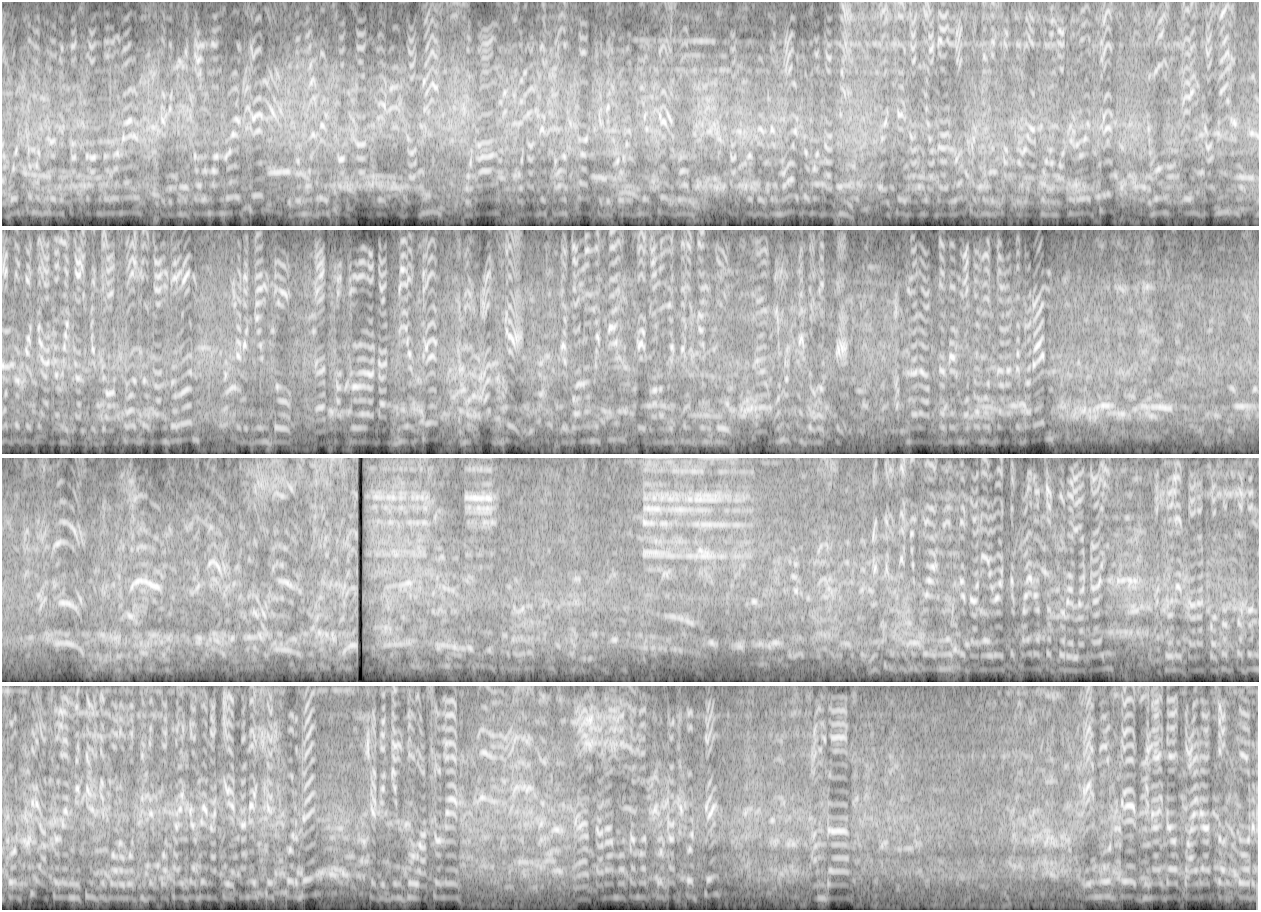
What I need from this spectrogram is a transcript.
বৈষম্য বিরোধী ছাত্র আন্দোলনের, সেটি কিন্তু চলমান রয়েছে। ইতিমধ্যে সরকার যে একটি দাবি, কোটা কোটা যে সংস্কার, সেটি করে দিয়েছে এবং ছাত্রদের যে নয় দফা দাবি সেই দাবি আদায়ের লক্ষ্যে কিন্তু ছাত্ররা এখনও মাঠে রয়েছে এবং অসহযোগ আন্দোলন, সেটি কিন্তু ছাত্ররা ডাক দিয়েছে এবং আজকে যে গণমিছিল, সেই গণমিছিল কিন্তু অনুষ্ঠিত হচ্ছে। আপনারা আপনাদের মতামত জানাতে পারেন। মিছিলটি কিন্তু এই মুহূর্তে দাঁড়িয়ে রয়েছে পায়রা চত্বর এলাকায়। আসলে তারা কথোপকথন করছে, আসলে মিছিলটি পরবর্তীতে কোথায় যাবে নাকি এখানেই শেষ করবে, সেটি কিন্তু আসলে তারা মতামত প্রকাশ করছে। আমরা এই মুহূর্তে ঝিনাইদহ পায়রা চত্বর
